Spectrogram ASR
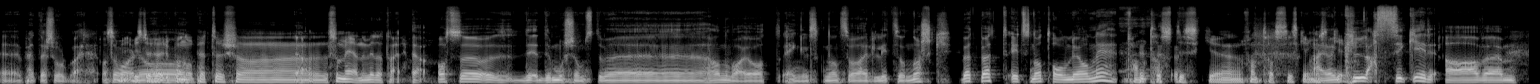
eh, Petter Solberg. Hvis du jo- hører på nå, Petter, så, så mener vi dette her. Ja, også det, det morsomste med han var jo at engelsken hans var litt sånn norsk. But, but, it's not only only. Fantastisk, fantastisk Det er jo en klassiker av um, Ja,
